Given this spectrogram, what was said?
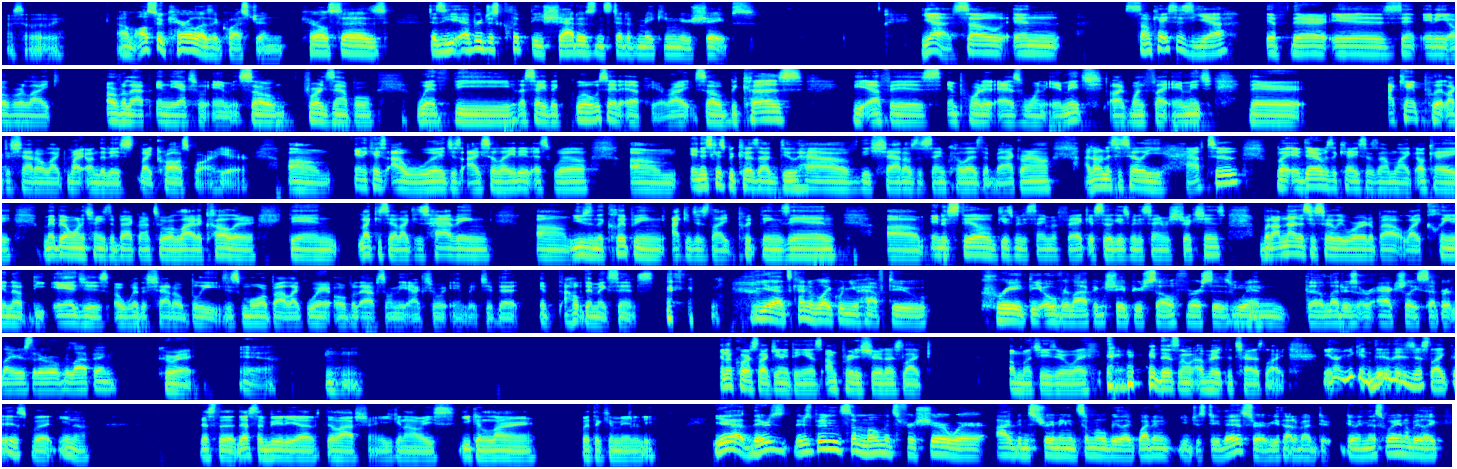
Absolutely. Um, also, Carol has a question. Carol says, Does he ever just clip these shadows instead of making new shapes? Yeah. So, in some cases, yeah, if there isn't any over like overlap in the actual image. So, for example, with the let's say the well, we say the F here, right? So, because the F is imported as one image, like one flat image, there I can't put like a shadow like right under this like crossbar here. Um, in case I would just isolate it as well. Um, in this case, because I do have the shadows the same color as the background, I don't necessarily have to. But if there was a case as I'm like, okay, maybe I want to change the background to a lighter color, then like you said, like just having um using the clipping, I can just like put things in um, and it still gives me the same effect. It still gives me the same restrictions, but I'm not necessarily worried about like cleaning up the edges of where the shadow bleeds. It's more about like where it overlaps on the actual image. If that, if I hope that makes sense. yeah, it's kind of like when you have to create the overlapping shape yourself versus mm-hmm. when the letters are actually separate layers that are overlapping. Correct. Yeah. Mm-hmm. And of course, like anything else, I'm pretty sure there's like a much easier way. There's some I bet the chat is like, you know, you can do this just like this, but you know, that's the that's the beauty of the live stream. You can always you can learn with the community. Yeah, there's there's been some moments for sure where I've been streaming and someone will be like, "Why don't you just do this?" or "Have you thought about do, doing this way?" And I'll be like,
